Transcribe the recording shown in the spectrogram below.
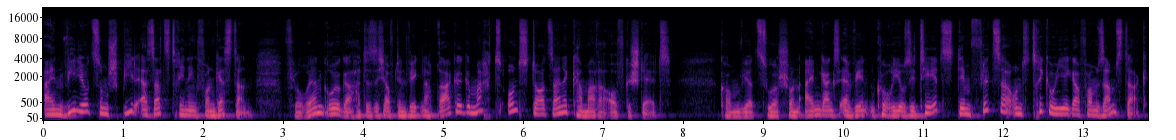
ein Video zum Spielersatztraining von gestern. Florian Gröger hatte sich auf den Weg nach Brakel gemacht und dort seine Kamera aufgestellt. Kommen wir zur schon eingangs erwähnten Kuriosität, dem Flitzer und Trikotjäger vom Samstag.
